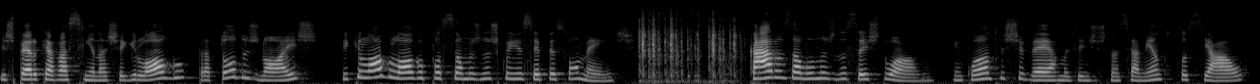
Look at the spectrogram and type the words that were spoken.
espero que a vacina chegue logo para todos nós e que logo, logo possamos nos conhecer pessoalmente. Caros alunos do sexto ano, enquanto estivermos em distanciamento social,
